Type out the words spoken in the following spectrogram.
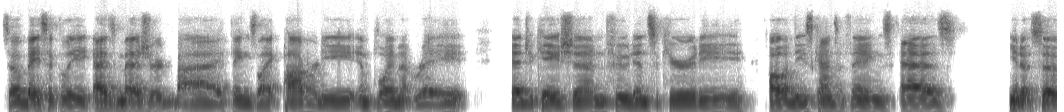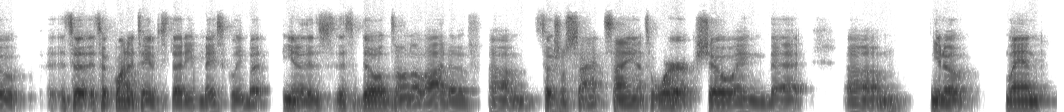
So basically as measured by things like poverty employment rate education food insecurity all of these kinds of things as you know so it's a it's a quantitative study basically, but you know this this builds on a lot of um, social sci- science work showing that um, you know land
